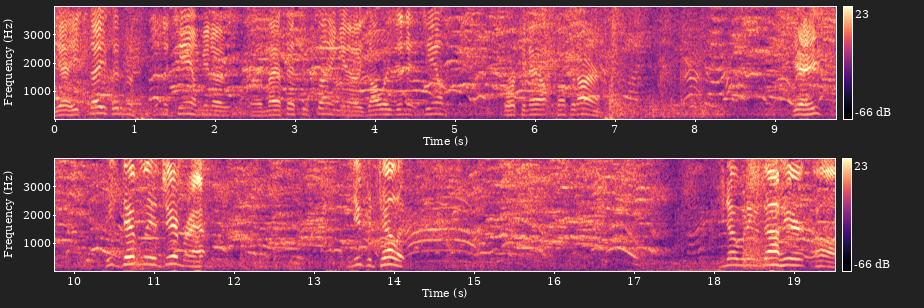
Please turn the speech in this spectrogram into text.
Yeah, he stays in the in the gym. You know, uh, Matt. That's his thing. You know, he's always in that gym, working out, pumping iron. Yeah, he's he's definitely a gym rat. And you can tell it. You know, when he was out here uh,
